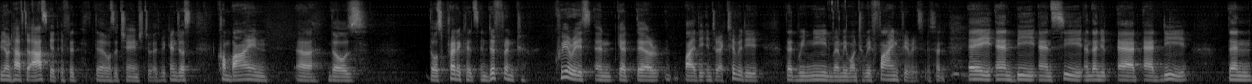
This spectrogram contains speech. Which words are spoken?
we don't have to ask it if it, there was a change to it. We can just combine uh, those, those predicates in different queries and get there by the interactivity that we need when we want to refine queries. We said A and B and C, and then you add, add D, then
